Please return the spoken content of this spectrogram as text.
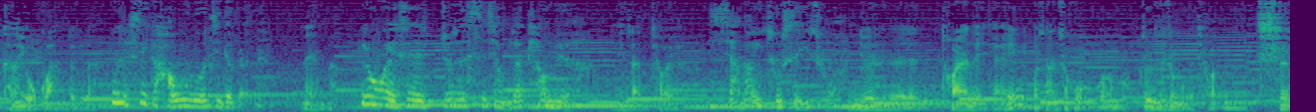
可能有关，对不对？我也是一个毫无逻辑的人，为什么？因为我也是，就是思想比较跳跃啊。你咋跳跃？想到一出是一出啊。你就是突然哪天，哎，我想吃火锅嘛，就是这么个跳跃吃。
